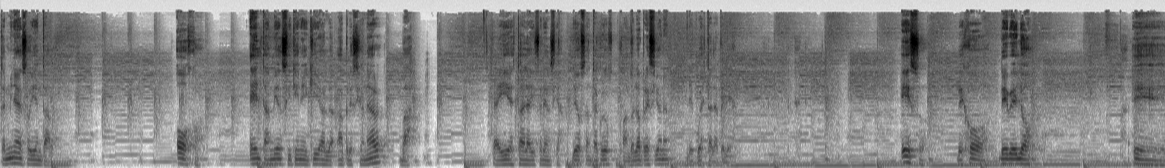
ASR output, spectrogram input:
Termina desorientado. Ojo, él también si tiene que ir a, presionar, va. ahí está la diferencia. Leo Santa Cruz, cuando lo presionan, le cuesta la pelea. Eso dejó, develó eh,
